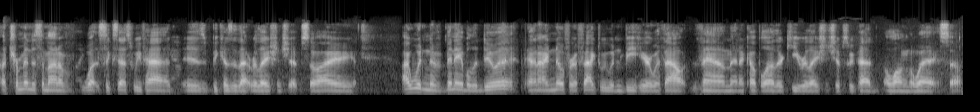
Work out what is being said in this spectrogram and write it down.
a tremendous amount of what success we've had is because of that relationship. So I. I wouldn't have been able to do it, and I know for a fact we wouldn't be here without them and a couple other key relationships we've had along the way. So,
